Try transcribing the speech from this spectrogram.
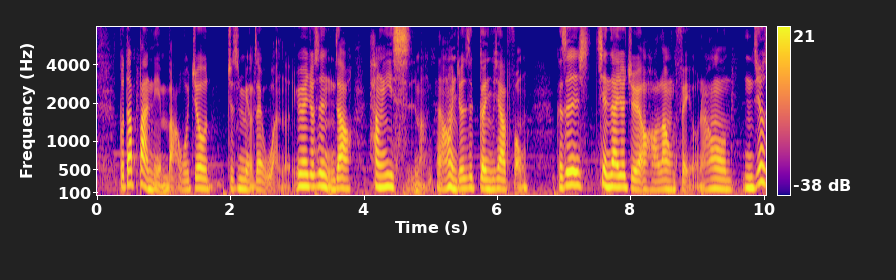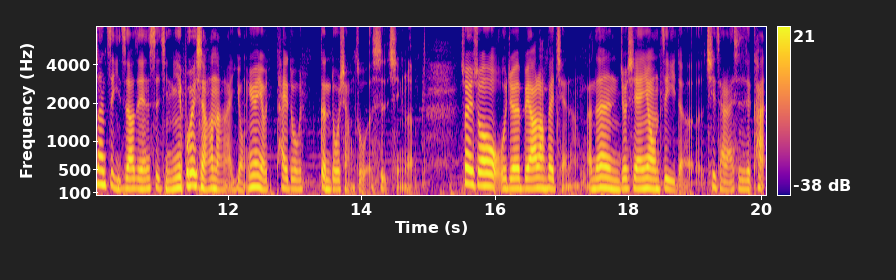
不到半年吧，我就就是没有再玩了，因为就是你知道夯一时嘛，然后你就是跟一下风。可是现在就觉得哦，好浪费哦。然后你就算自己知道这件事情，你也不会想要拿来用，因为有太多更多想做的事情了。所以说，我觉得不要浪费钱啊，反正你就先用自己的器材来试试看。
